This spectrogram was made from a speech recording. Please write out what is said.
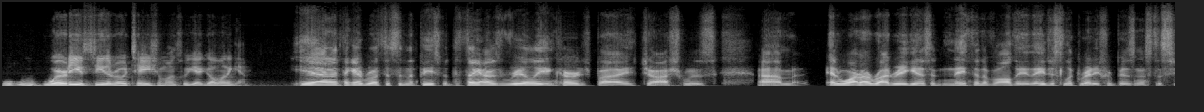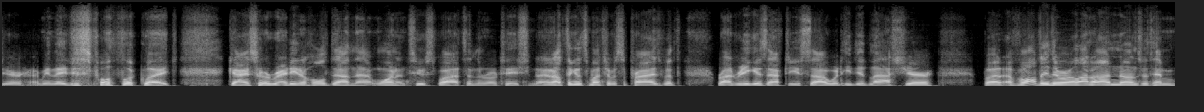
w- where do you see the rotation once we get going again? Yeah, and I think I wrote this in the piece, but the thing I was really encouraged by, Josh, was um, Eduardo Rodriguez and Nathan Eovaldi, they just look ready for business this year. I mean, they just both look like guys who are ready to hold down that one and two spots in the rotation. I don't think it's much of a surprise with Rodriguez after you saw what he did last year. But Eovaldi, there were a lot of unknowns with him,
